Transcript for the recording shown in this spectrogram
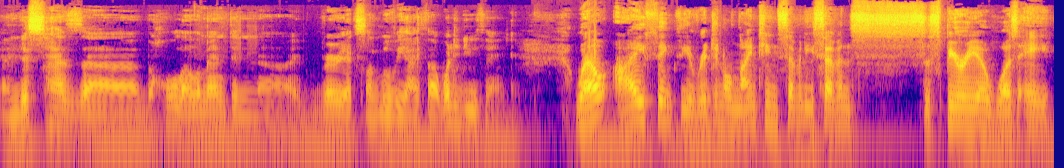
And this has uh, the whole element and uh, very excellent movie, I thought. What did you think? Well, I think the original 1977 Suspiria was a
